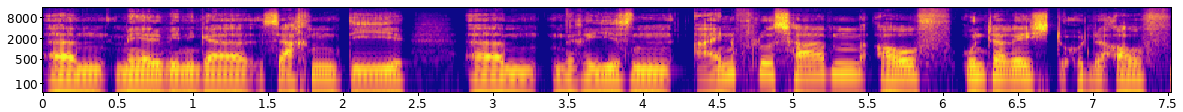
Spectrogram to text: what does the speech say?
ähm, mehr oder weniger Sachen, die ähm, einen riesen Einfluss haben auf Unterricht und auf,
